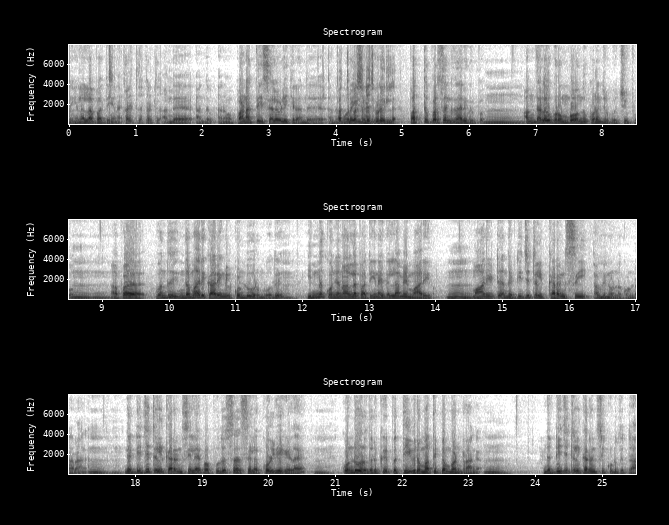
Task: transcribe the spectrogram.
நீங்க நல்லா பார்த்தீங்கன்னா கரெக்ட் கரெக்ட் அந்த அந்த நம்ம பணத்தை செலவழிக்கிற அந்த பர்சன்டேஜ் கூட இல்ல. பத்து பர்சன்ட் தான் இருக்கு இப்போ. அந்த அளவுக்கு ரொம்ப வந்து குறைஞ்சு போச்சு இப்போ. அப்ப வந்து இந்த மாதிரி காரியங்கள் கொண்டு வரும்போது இன்னும் கொஞ்ச நாள்ல பாத்தீங்கன்னா இது எல்லாமே மாறிடும் மாறிட்டு அந்த டிஜிட்டல் கரன்சி அப்படின்னு ஒண்ணு கொண்டாடுறாங்க. இந்த டிஜிட்டல் கரன்சில இப்ப புதுசா சில கொள்கைகளை கொண்டு வரதற்கு இப்ப தீவிரமா திட்டம் பண்றாங்க. ம். இந்த டிஜிட்டல் கரன்சி கொடுத்துட்டா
